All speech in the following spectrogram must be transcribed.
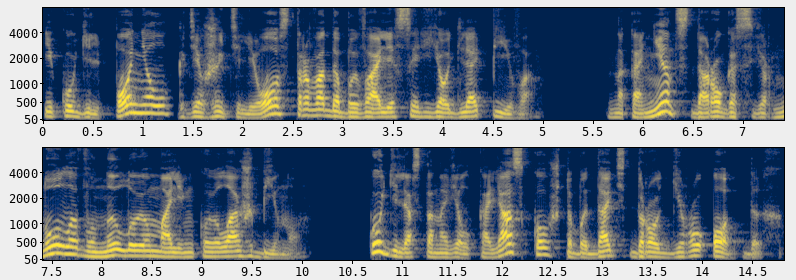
и Кугель понял, где жители острова добывали сырье для пива. Наконец дорога свернула в унылую маленькую ложбину. Кугель остановил коляску, чтобы дать Дроггеру отдых.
